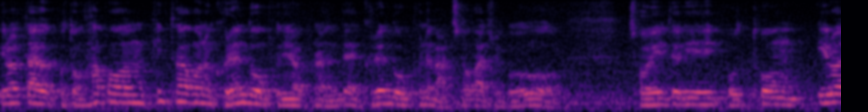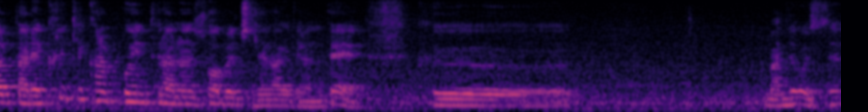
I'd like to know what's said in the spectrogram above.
1월 달 보통 학원 피트 학원은 그랜드 오픈이라고 하는데 그랜드 오픈에 맞춰 가지고 저희들이 보통 1월 달에 크리티컬 포인트라는 수업을 진행하게 되는데 그 만들고 있으세요?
